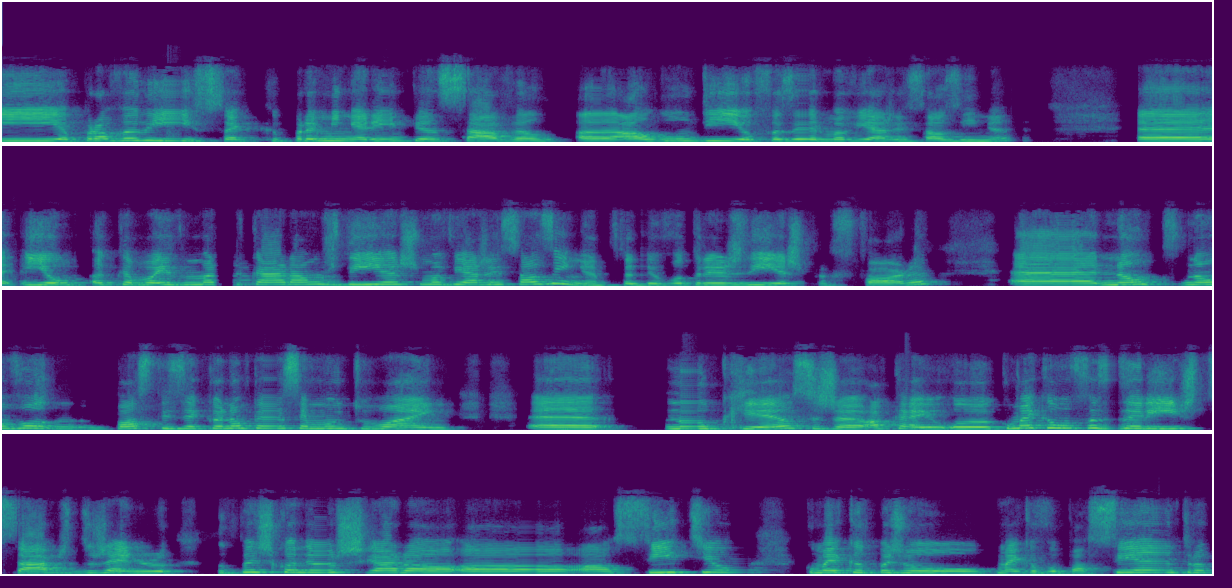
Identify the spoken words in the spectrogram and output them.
E a prova disso é que para mim era impensável uh, algum dia eu fazer uma viagem sozinha. Uh, e eu acabei de marcar há uns dias uma viagem sozinha, portanto eu vou três dias para fora, uh, não, não vou, posso dizer que eu não pensei muito bem no que é, ou seja, ok, como é que eu vou fazer isto, sabes, do género, depois quando eu chegar ao, ao, ao sítio, como é que eu depois vou, como é que eu vou para o centro,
